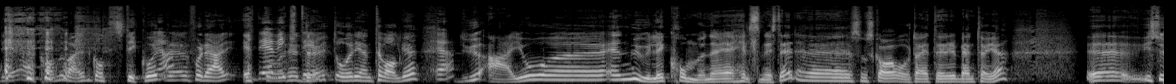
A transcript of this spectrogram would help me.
det, kan jo være et godt stikkord, ja, for det er ett det er år, drøyt år igjen til valget. Ja. Du er jo eh, en mulig kommende helseminister eh, som skal overta etter Bent Høie. Eh, hvis du,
